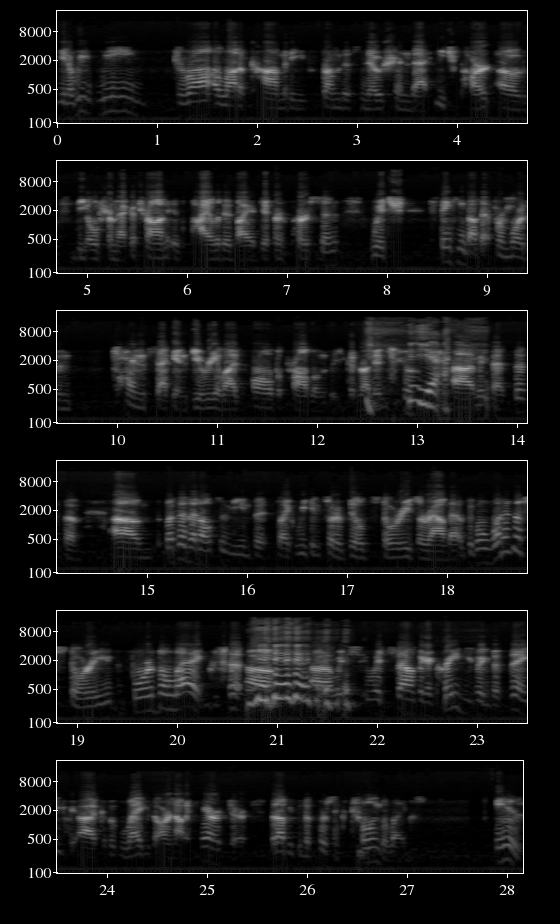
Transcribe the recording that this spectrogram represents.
you know, we we draw a lot of comedy from this notion that each part of the Ultra Mechatron is piloted by a different person. Which thinking about that for more than 10 seconds, you realize all the problems that you can run into yeah. uh, with that system. Um, but then that also means that like we can sort of build stories around that. It's like, well, what is a story for the legs? um, uh, which which sounds like a crazy thing to think because uh, legs are not a character, but obviously the person controlling the legs is.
